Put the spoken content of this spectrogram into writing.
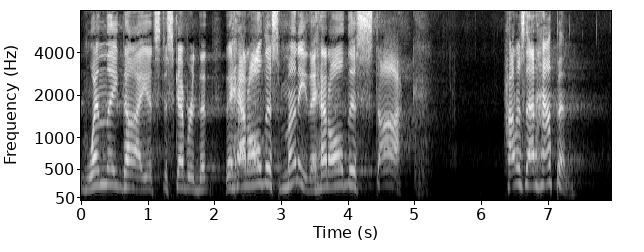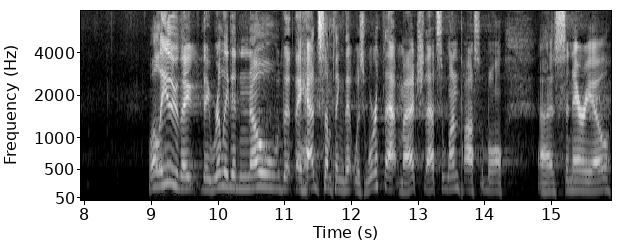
when they die, it's discovered that they had all this money, they had all this stock. How does that happen? Well, either they, they really didn't know that they had something that was worth that much, that's one possible uh, scenario,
